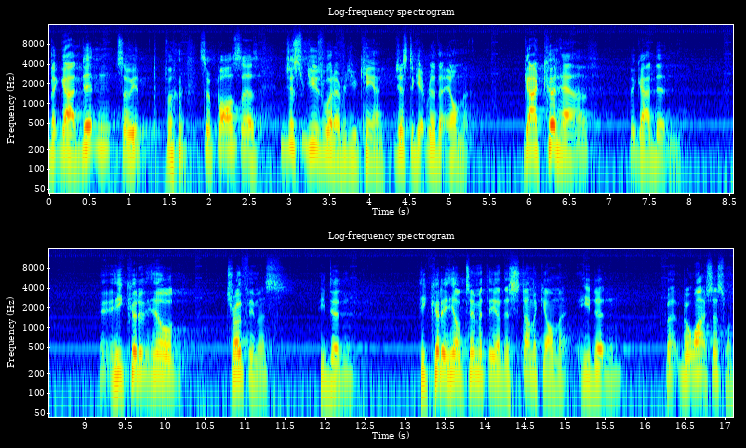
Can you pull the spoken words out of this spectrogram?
but God didn't. So, he, so Paul says, just use whatever you can just to get rid of the ailment. God could have, but God didn't. He could have healed Trophimus. He didn't. He could have healed Timothy of the stomach ailment. He didn't. But, but watch this one.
